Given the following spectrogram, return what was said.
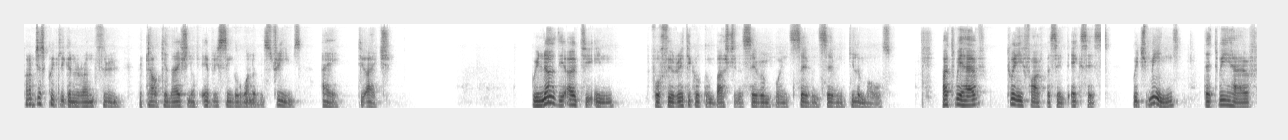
but I'm just quickly going to run through the calculation of every single one of the streams, A to H. We know the O2 in for theoretical combustion is 7.77 kilomoles, but we have 25% excess, which means that we have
